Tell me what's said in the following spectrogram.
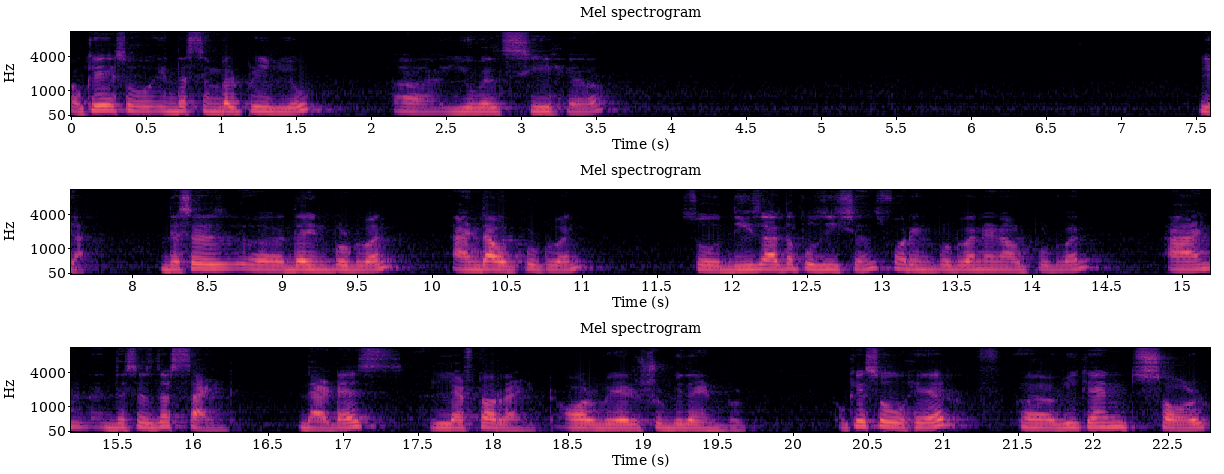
okay so in the symbol preview uh, you will see here. Yeah this is uh, the input one and the output one. So these are the positions for input one and output one and this is the side. That is left or right or where should be the input. Okay so here uh, we can sort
